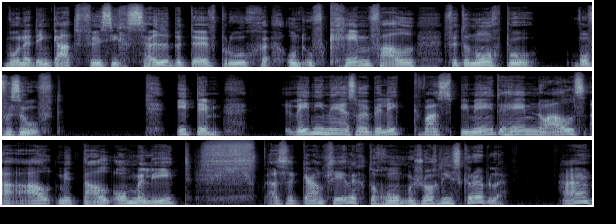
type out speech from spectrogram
wo er den Gatt für sich selber brauchen und auf keinen Fall für den Nachbau, wo versucht. Item, wenn ich mir so überlege, was bei mir daheim noch alles an Altmetall rumliegt, also ganz ehrlich, da kommt man schon ein bisschen Grübeln. Hä?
